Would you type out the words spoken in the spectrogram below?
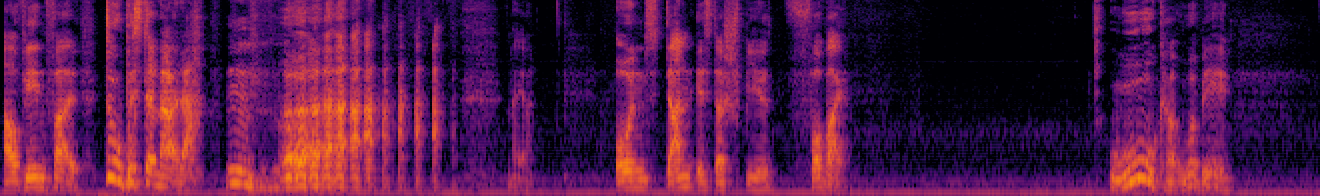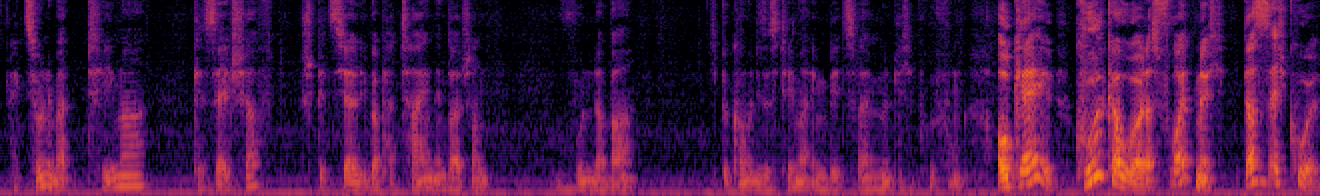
auf jeden Fall. Du bist der Mörder. naja. Und dann ist das Spiel vorbei. Uh, KUB. Lektion über Thema Gesellschaft speziell über Parteien in Deutschland. Wunderbar. Ich bekomme dieses Thema im B2 mündliche Prüfung. Okay, cool, Kaur, das freut mich. Das ist echt cool.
